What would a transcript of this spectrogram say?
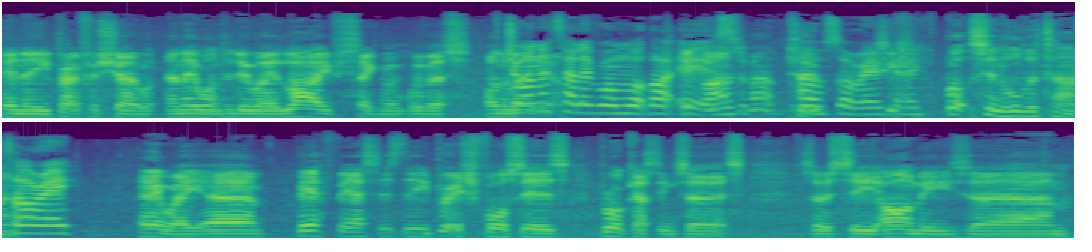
in the breakfast show, and they want to do a live segment with us on the Do you radio. want to tell everyone what that I was about to. Oh, sorry, She okay. butts in all the time. Sorry. Anyway, um, BFBS is the British Forces Broadcasting Service. So it's the Army's um,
